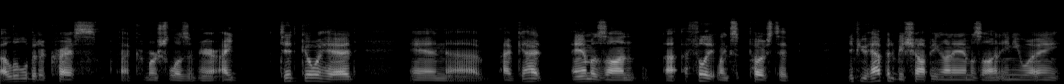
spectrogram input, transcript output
a little bit of crass uh, commercialism here. I did go ahead and uh, I've got Amazon uh, affiliate links posted. If you happen to be shopping on Amazon anyway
